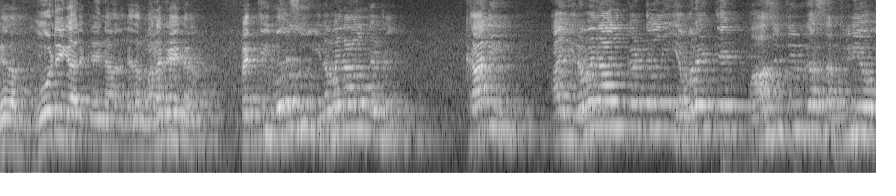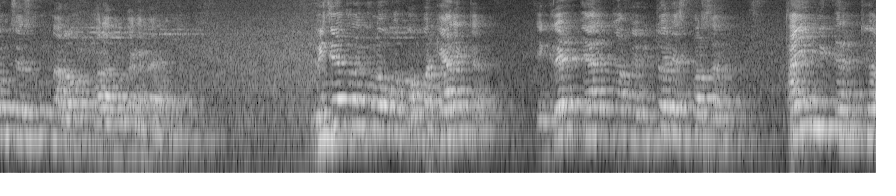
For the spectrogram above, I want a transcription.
లేదా మోడీ గారికైనా లేదా మనకైనా ప్రతిరోజు ఇరవై నాలుగు గంటలు. కానీ ఆ ఇరవై నాలుగు గంటల్ని ఎవరైతే పాజిటివ్గా సద్వినియోగం చేసుకుంటున్నారో వారు అద్భుతంగా తయారవుతారు. విజేతలకు ఒక గొప్ప character a great character of a victorious person టైంని కరెక్ట్గా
